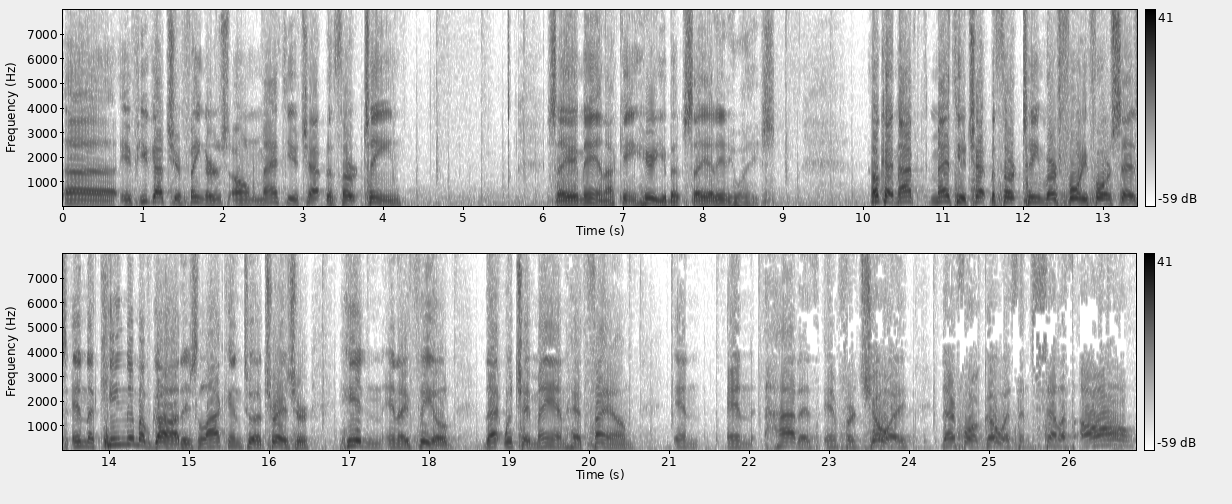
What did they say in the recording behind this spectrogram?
Uh, if you got your fingers on Matthew chapter 13, say amen. I can't hear you, but say it anyways. Okay, Matthew chapter 13, verse 44 says, In the kingdom of God is likened to a treasure hidden in a field, that which a man hath found, and, and hideth, and for joy therefore goeth and selleth all.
